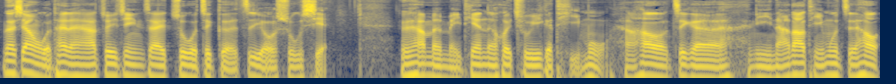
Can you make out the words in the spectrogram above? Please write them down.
那像我太太她最近在做这个自由书写。就是他们每天呢会出一个题目，然后这个你拿到题目之后，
